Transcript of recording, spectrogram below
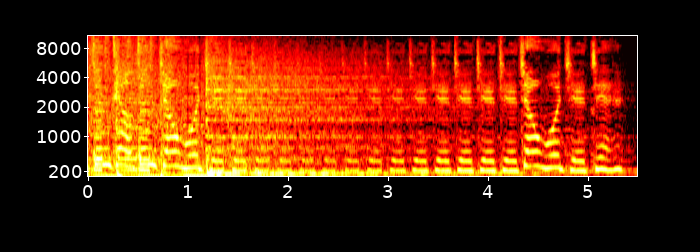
针跳针，叫我姐姐姐姐姐姐姐姐姐姐姐姐，叫我姐姐。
